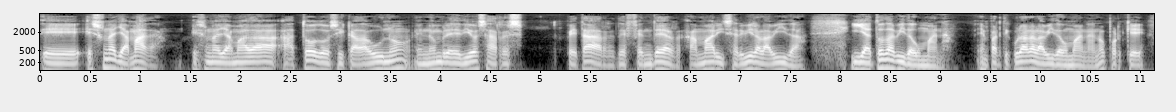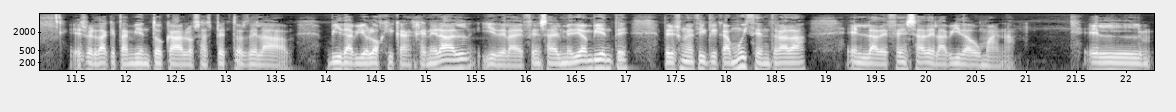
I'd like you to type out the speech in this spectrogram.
eh, es una llamada, es una llamada a todos y cada uno, en nombre de Dios, a respetar, defender, amar y servir a la vida y a toda vida humana en particular a la vida humana, ¿no? Porque es verdad que también toca los aspectos de la vida biológica en general y de la defensa del medio ambiente, pero es una encíclica muy centrada en la defensa de la vida humana. El,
